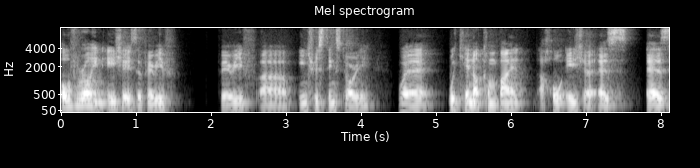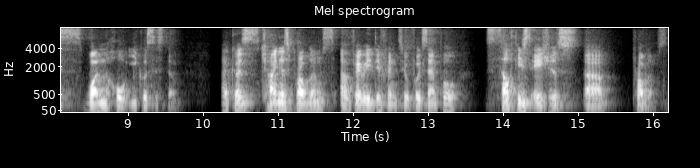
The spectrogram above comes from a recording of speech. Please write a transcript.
overall in Asia, it's a very, very uh, interesting story where we cannot combine a whole Asia as as one whole ecosystem. Because uh, China's problems are very different to, for example, Southeast Asia's uh, problems.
